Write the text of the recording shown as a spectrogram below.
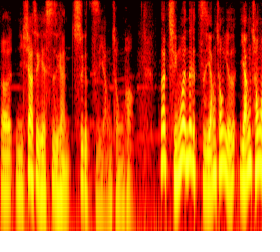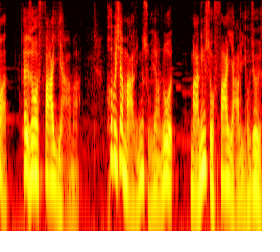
呃，你下次可以试试看吃个紫洋葱哈。那请问那个紫洋葱有洋葱啊，它有时候会发芽嘛？会不会像马铃薯一样？如果马铃薯发芽了以后就会有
